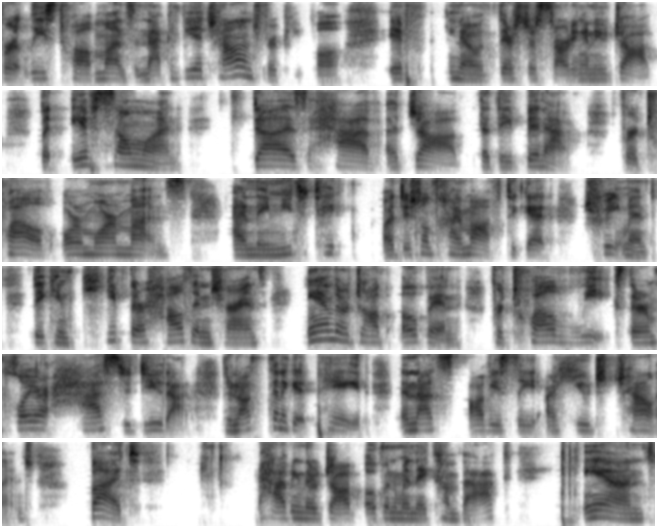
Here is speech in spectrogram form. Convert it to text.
for at least 12 months. And that can be a challenge for people if, you know, they're just starting a new job. But if someone does have a job that they've been at for 12 or more months and they need to take additional time off to get treatment, they can keep their health insurance and their job open for 12 weeks. Their employer has to do that. They're not going to get paid. And that's obviously a huge challenge. But having their job open when they come back and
